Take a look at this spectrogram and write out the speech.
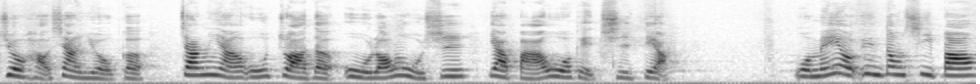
就好像有个张牙舞爪的舞龙舞狮要把我给吃掉。我没有运动细胞，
